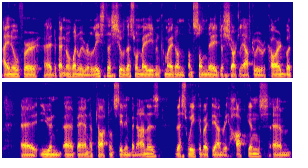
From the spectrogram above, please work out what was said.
I know for uh, depending on when we release this show, this one might even come out on, on Sunday, just shortly after we record. But uh, you and uh, Ben have talked on stealing bananas this week about DeAndre Hopkins. Um,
